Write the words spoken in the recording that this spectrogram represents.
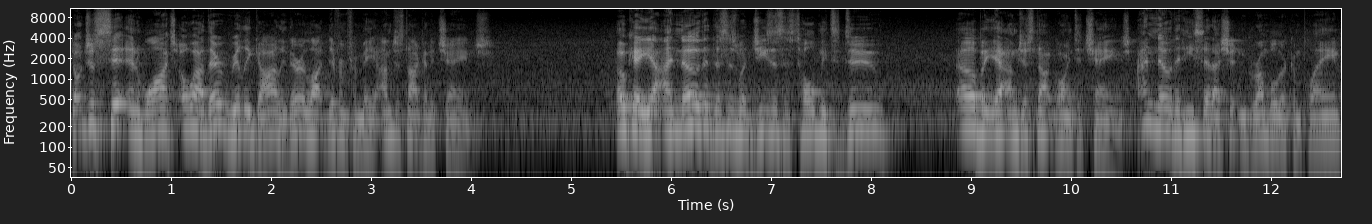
Don't just sit and watch. Oh, wow, they're really godly. They're a lot different from me. I'm just not going to change okay, yeah, I know that this is what Jesus has told me to do. oh, but yeah, I'm just not going to change. I know that he said I shouldn't grumble or complain,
